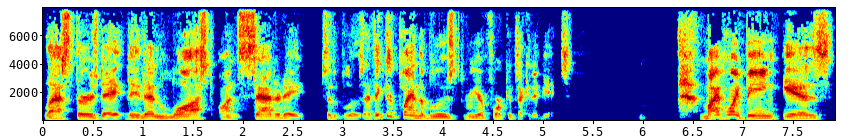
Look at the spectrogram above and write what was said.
last Thursday. They then lost on Saturday to the Blues. I think they're playing the Blues three or four consecutive games my point being is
